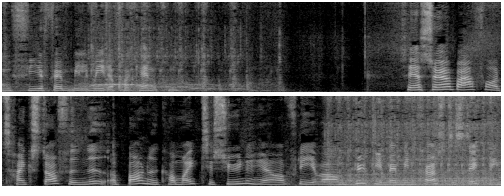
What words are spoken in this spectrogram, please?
en 4-5 mm fra kanten. Så jeg sørger bare for at trække stoffet ned, og båndet kommer ikke til syne heroppe, fordi jeg var omhyggelig med min første stikning.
